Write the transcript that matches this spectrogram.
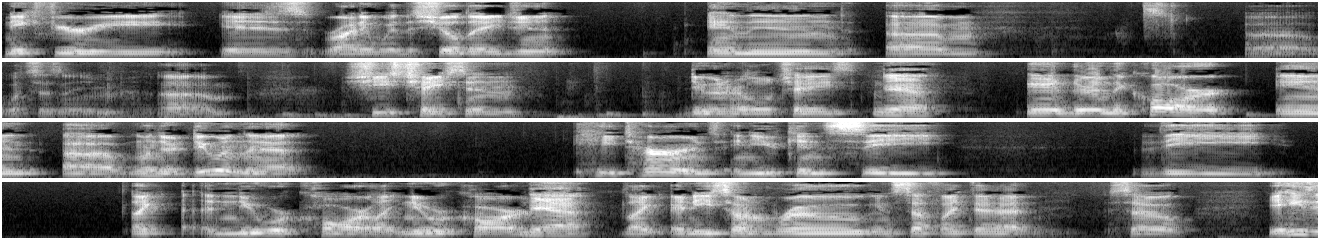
Nick Fury is riding with the Shield agent, and then um, uh, what's his name? Um, she's chasing, doing her little chase, yeah. and they're in the car. And uh, when they're doing that, he turns, and you can see the like a newer car, like newer cars, Yeah. like a Nissan Rogue and stuff like that. So yeah, he's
